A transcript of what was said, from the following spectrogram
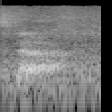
Да.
